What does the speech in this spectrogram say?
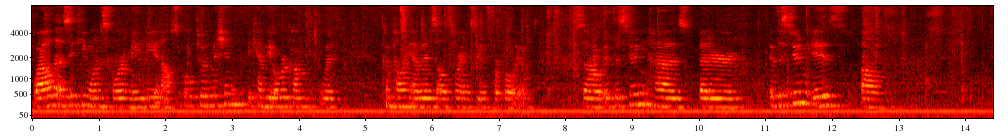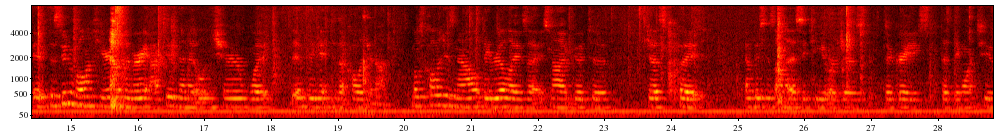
While the SAT one score may be an obstacle to admission, it can be overcome with compelling evidence elsewhere in the student's portfolio. So if the student has better, if the student is, um, if the student volunteers and they're very active, then it'll ensure what, if they get into that college or not. Most colleges now, they realize that it's not good to just put emphasis on the SAT or just their grades, that they want to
